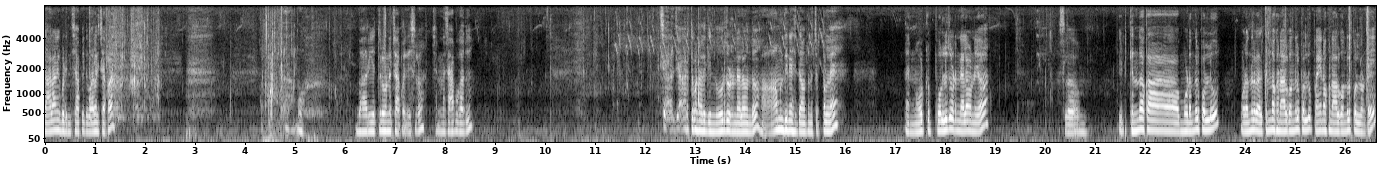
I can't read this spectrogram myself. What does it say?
గాలానికి పడింది చేప ఇది వాళ్ళకి చేప. భారీ ఎత్తులో ఉన్న చేప దిశలో చిన్న చేప కాదు. చాలా జాగ్రత్తగా ఉండాలి. దీని నోరు చూడండి ఎలా ఉందో. ఆములు తినేసి దాంతో చెప్పలనే. దాని నోట్లో పళ్ళు చూడండి ఎలా ఉన్నాయో. అసలు ఇటు కింద ఒక మూడు వందల పళ్ళు మూడు వందలు కాదు కింద ఒక నాలుగు వందల పళ్ళు పైన ఒక నాలుగు వందల పళ్ళు ఉంటాయి.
